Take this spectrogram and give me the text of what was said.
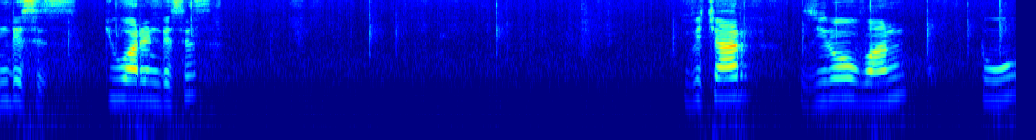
indices QR indices which are 0, 1, 2,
